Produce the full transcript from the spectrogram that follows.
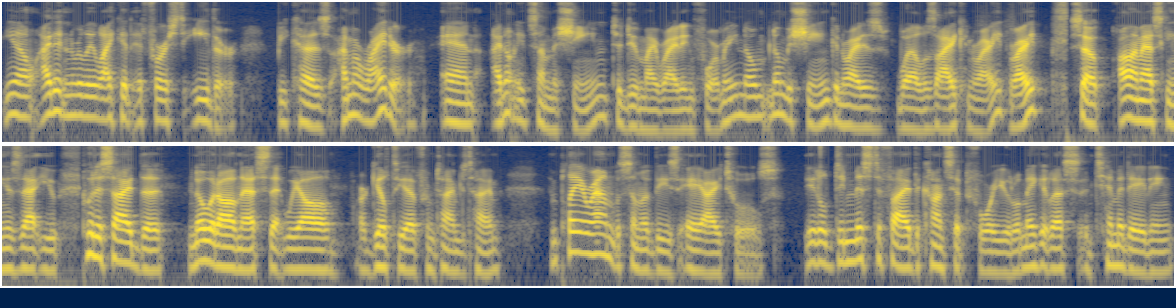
you know, I didn't really like it at first either because I'm a writer and I don't need some machine to do my writing for me. No no machine can write as well as I can write, right? So all I'm asking is that you put aside the know-it-allness that we all are guilty of from time to time and play around with some of these AI tools. It'll demystify the concept for you. It'll make it less intimidating,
